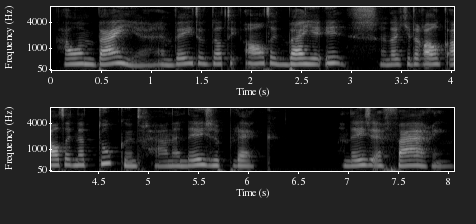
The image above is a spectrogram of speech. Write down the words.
Hou hem bij je en weet ook dat hij altijd bij je is. En dat je er ook altijd naartoe kunt gaan aan deze plek, aan deze ervaring.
